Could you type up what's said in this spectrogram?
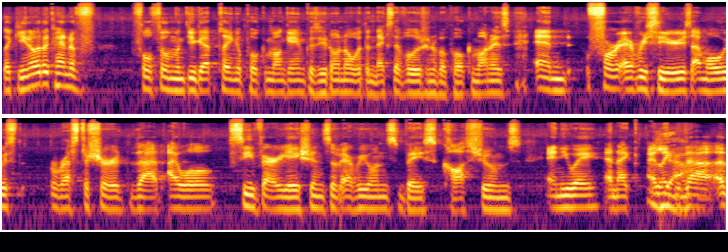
like you know the kind of fulfillment you get playing a Pokemon game because you don't know what the next evolution of a Pokemon is, and for every series, I'm always rest assured that I will see variations of everyone's base costumes anyway, and I I like Yeah. that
